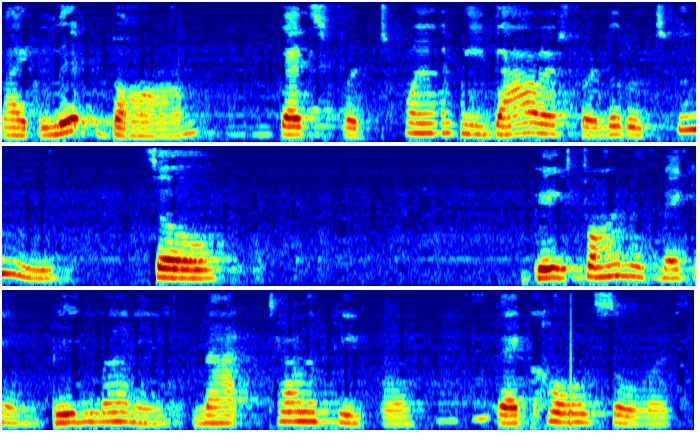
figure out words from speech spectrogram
like lip balm that's for $20 for a little tube. So Big Pharma is making big money not telling people that cold sores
